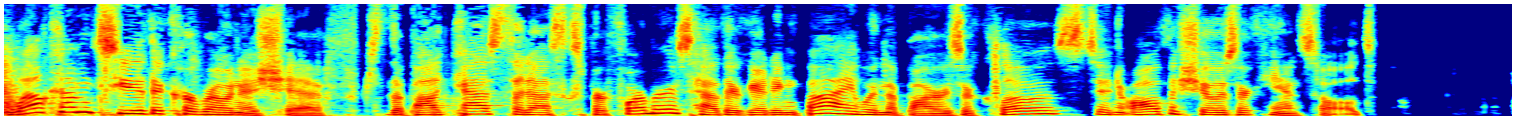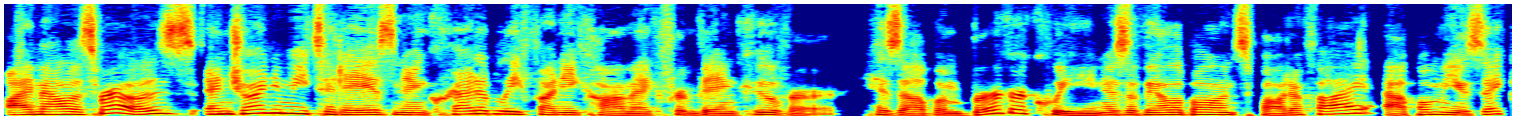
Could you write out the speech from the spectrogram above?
Welcome to the Corona Shift, the podcast that asks performers how they're getting by when the bars are closed and all the shows are canceled. I'm Alice Rose, and joining me today is an incredibly funny comic from Vancouver. His album Burger Queen is available on Spotify, Apple Music,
